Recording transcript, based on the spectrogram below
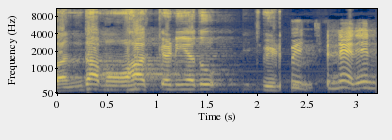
ബന്ധമോഹക്കെണിയതു വിടുവിച്ചെന്നെ നിൻ.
